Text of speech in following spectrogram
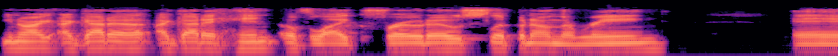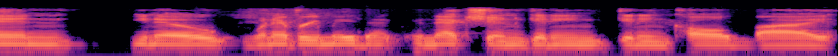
you know, I, I got a, I got a hint of like Frodo slipping on the ring, and you know, whenever he made that connection, getting getting called by,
